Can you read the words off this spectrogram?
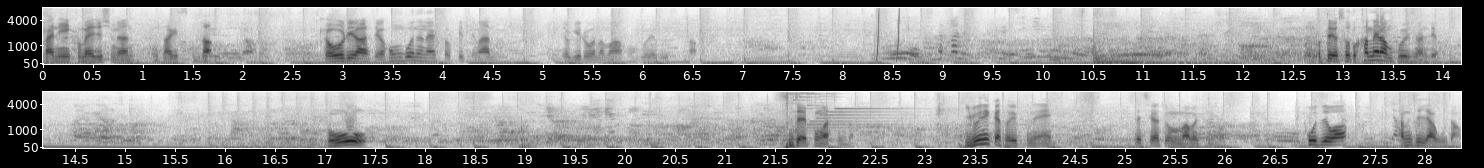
많이 구매해 주시면 감사하겠습니다 겨울이라 제가 홍보는 할 수 없겠지만 여기로나마 홍보를 해보겠습니다 오, 약간 그 신인 어때요? 저도 카메라 한번 보여주시면 안 돼요? 오. 진짜 예쁜 것 같습니다. 입으니까 더 예쁘네. 패치가 좀 마음에 드는 것 같아요 포즈와 잠실 야구장.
